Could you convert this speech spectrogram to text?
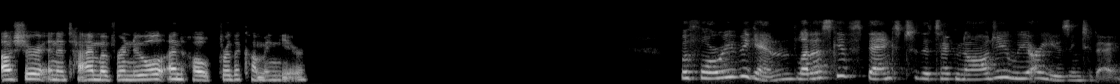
usher in a time of renewal and hope for the coming year. Before we begin, let us give thanks to the technology we are using today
